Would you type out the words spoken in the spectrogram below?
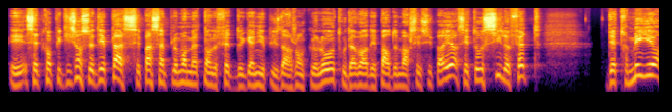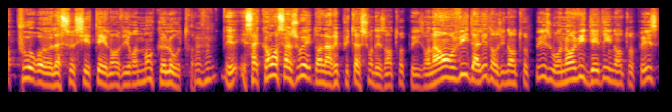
Et cette compétition se déplace. C'est pas simplement maintenant le fait de gagner plus d'argent que l'autre ou d'avoir des parts de marché supérieures, c'est aussi le fait d'être meilleur pour euh, la société et l'environnement que l'autre. Mhm. et, ça commence à jouer dans la réputation des entreprises. On a envie d'aller dans une entreprise ou on a envie d'aider une entreprise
